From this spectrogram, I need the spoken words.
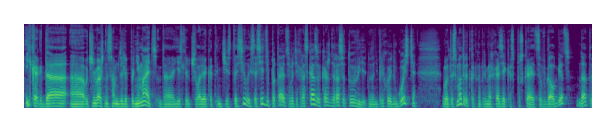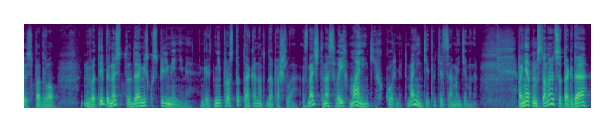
И когда э, очень важно на самом деле понимать, да, если у человека это нечистая сила, и соседи пытаются в этих рассказах каждый раз это увидеть. Но они приходят в гости, вот, и смотрят, как, например, хозяйка спускается в голбец, да, то есть в подвал, вот, и приносит туда миску с пельменями. Говорит, не просто так она туда пошла. Значит, она своих маленьких кормит. Маленькие – это те самые демоны. Понятным становится тогда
